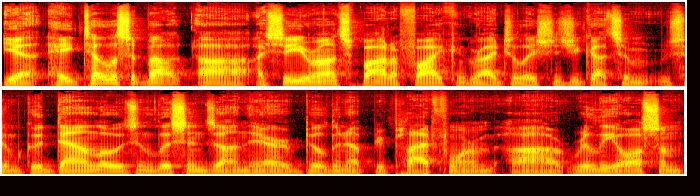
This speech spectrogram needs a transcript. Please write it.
Yeah. Hey, tell us about. Uh, I see you're on Spotify. Congratulations! You got some some good downloads and listens on there, building up your platform. Uh, really awesome.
